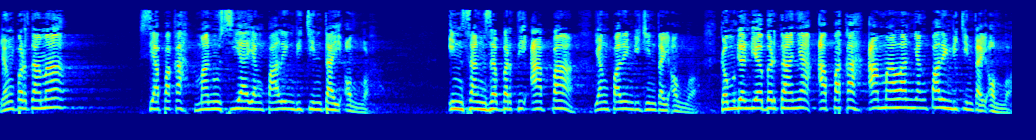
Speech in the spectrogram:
Yang pertama, siapakah manusia yang paling dicintai Allah? Insan seperti apa yang paling dicintai Allah. Kemudian dia bertanya, apakah amalan yang paling dicintai Allah?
